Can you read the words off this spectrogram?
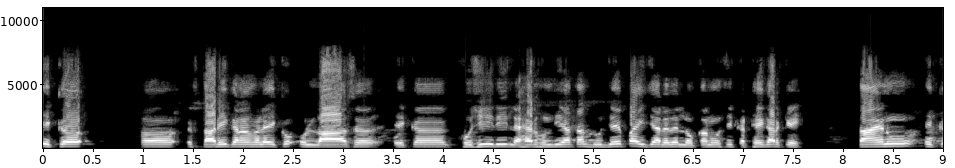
ਇੱਕ ਇਫਤਾਰੀ ਕਰਨ ਵਾਲੇ ਇੱਕ ਉਲਾਸ ਇੱਕ ਖੁਸ਼ੀ ਦੀ ਲਹਿਰ ਹੁੰਦੀ ਆ, ਤਾਂ ਦੂਜੇ ਭਾਈਚਾਰੇ ਦੇ ਲੋਕਾਂ ਨੂੰ ਅਸੀਂ ਇਕੱਠੇ ਕਰਕੇ ਤਾਂ ਇਹਨੂੰ ਇੱਕ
